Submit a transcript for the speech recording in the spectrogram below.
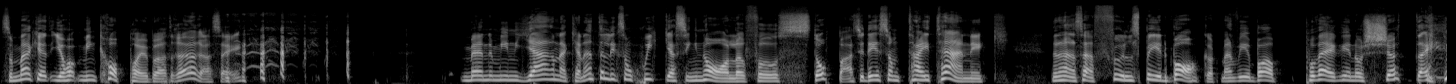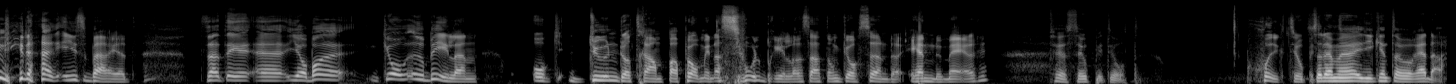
Så märker jag att jag, min kropp har ju börjat röra sig. Men min hjärna kan inte liksom skicka signaler för att stoppa. Alltså det är som Titanic, den här, så här full speed bakåt, men vi är bara på väg in och kötta in i det här isberget. Så att det, eh, jag bara går ur bilen och dundertrampar på mina solbriller så att de går sönder ännu mer. så sopigt gjort. Sjukt sopigt. Så det gick inte att rädda?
